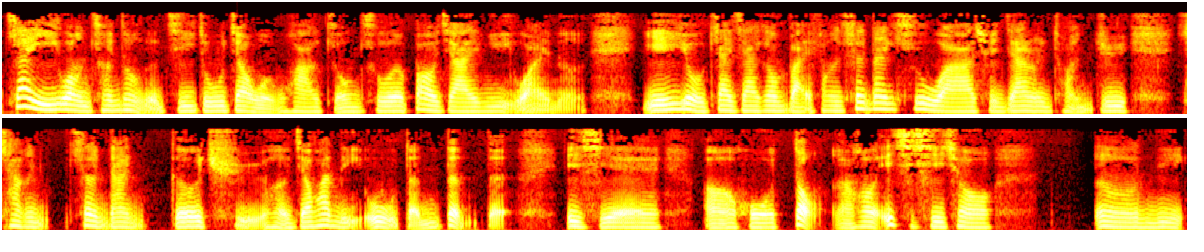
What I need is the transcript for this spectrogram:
在以往传统的基督教文化中，除了报佳音以外呢，也有在家中摆放圣诞树啊，全家人团聚唱圣诞歌曲和交换礼物等等的一些呃活动，然后一起祈求，嗯、呃，你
